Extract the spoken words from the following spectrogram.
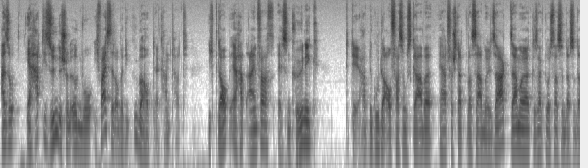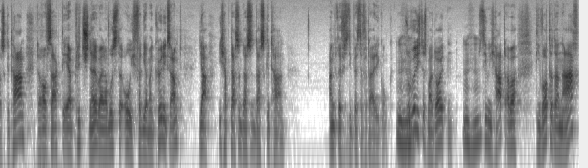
Also er hat die Sünde schon irgendwo, ich weiß nicht, ob er die überhaupt erkannt hat. Ich glaube, er hat einfach, er ist ein König, der hat eine gute Auffassungsgabe, er hat verstanden, was Samuel sagt. Samuel hat gesagt, du hast das und das und das getan. Darauf sagte er blitzschnell, weil er wusste, oh, ich verliere mein Königsamt. Ja, ich habe das und das und das getan. Angriff ist die beste Verteidigung. Mhm. So würde ich das mal deuten. Mhm. Ziemlich hart, aber die Worte danach,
